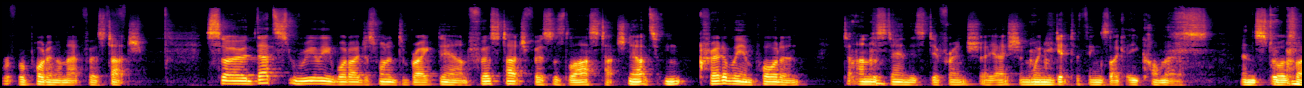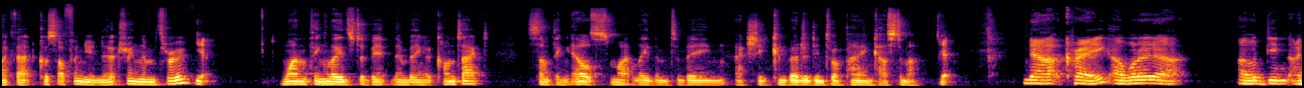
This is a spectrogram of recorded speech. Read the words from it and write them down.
r- reporting on that first touch. So that's really what I just wanted to break down first touch versus last touch. Now, it's incredibly important to understand this differentiation when you get to things like e commerce and stores like that, because often you're nurturing them through. Yep. One thing leads to be, them being a contact, something else might lead them to being actually converted into a paying customer. Yep. Now, Craig, I wanted to. I didn't. I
